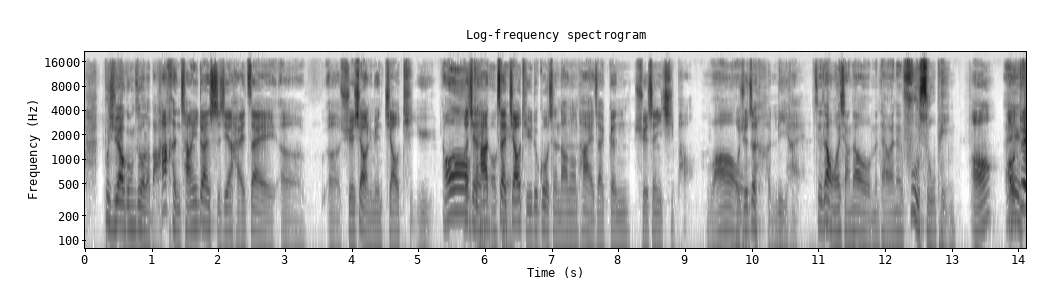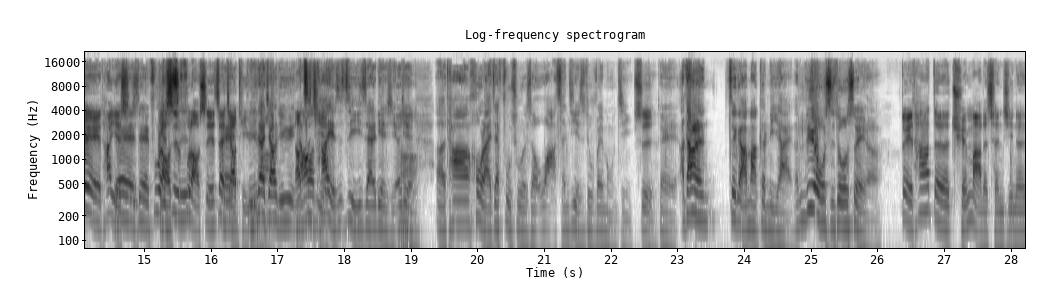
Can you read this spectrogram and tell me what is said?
不需要工作了吧？他很长一段时间还在呃呃学校里面教体育哦，而且他在教体育的过程当中，他还在跟学生一起跑。哇哦，我觉得这很厉害。这让我想到我们台湾那个傅淑萍哦哦，对他也是对傅老师，傅老师也在教体育，也在教体育，然后他也是自己一直在练习，而且呃，他后来在复出的时候，哇，成绩也是突飞猛进。是对啊，当然这个阿嬷更厉害，他六十多岁了。对他的全马的成绩呢，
